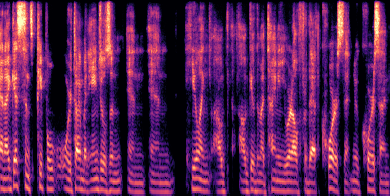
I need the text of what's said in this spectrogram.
and I guess since people were talking about angels and and and healing, I'll I'll give them a tiny URL for that course, that new course on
